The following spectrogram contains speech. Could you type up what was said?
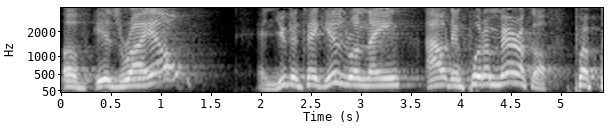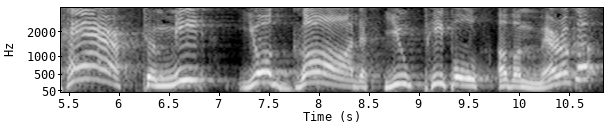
of Israel. And you can take Israel name out and put America. Prepare to meet your God, you people of America.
